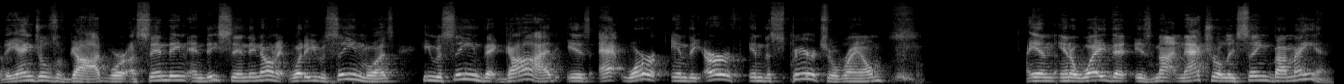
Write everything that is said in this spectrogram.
the angels of God were ascending and descending on it. What he was seeing was he was seeing that God is at work in the earth, in the spiritual realm, in, in a way that is not naturally seen by man.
